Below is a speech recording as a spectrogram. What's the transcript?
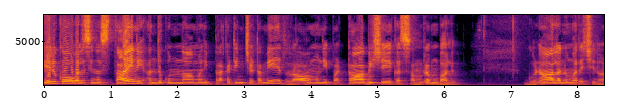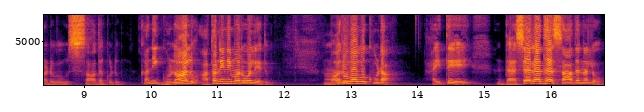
చేరుకోవలసిన స్థాయిని అందుకున్నామని ప్రకటించటమే రాముని పట్టాభిషేక సంరంభాలు. గుణాలను మరచినాడు సాధకుడు. కానీ గుణాలు అతనిని మరువలేదు. మరువవు కూడా. అయితే దశరథ సాధనలో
